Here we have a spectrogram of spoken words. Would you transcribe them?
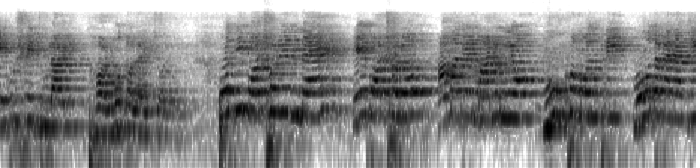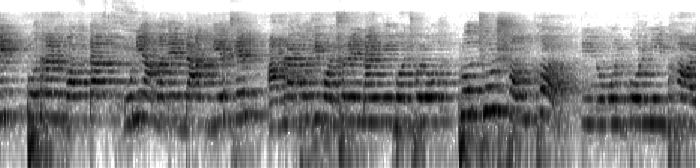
একুশে জুলাই ধর্মতলায় চলো। প্রতি বছরের ন্যায়, এ বছরও আমাদের মাননীয় মুখ্যমন্ত্রী মমতা ব্যানার্জি প্রধান বক্তা, উনি আমাদের ডাক দিয়েছেন। আমরা প্রতি বছরের ন্যায় এবছরও প্রচুর সংখ্যক তৃণমূল কর্মী, ভাই,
